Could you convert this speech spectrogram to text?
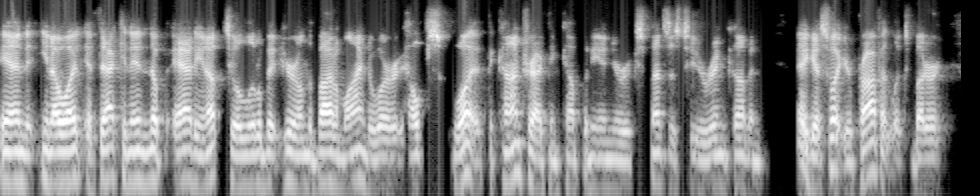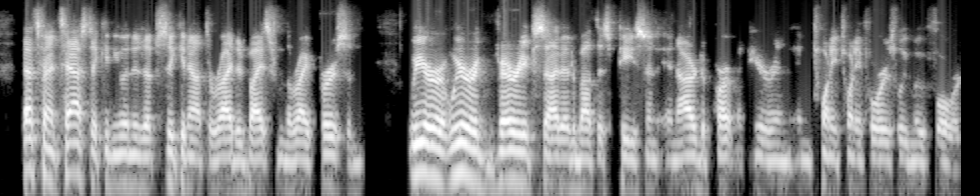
And you know what? If that can end up adding up to a little bit here on the bottom line to where it helps what the contracting company and your expenses to your income, and hey, guess what? Your profit looks better. That's fantastic, and you ended up seeking out the right advice from the right person. We are we are very excited about this piece in, in our department here in, in 2024 as we move forward.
